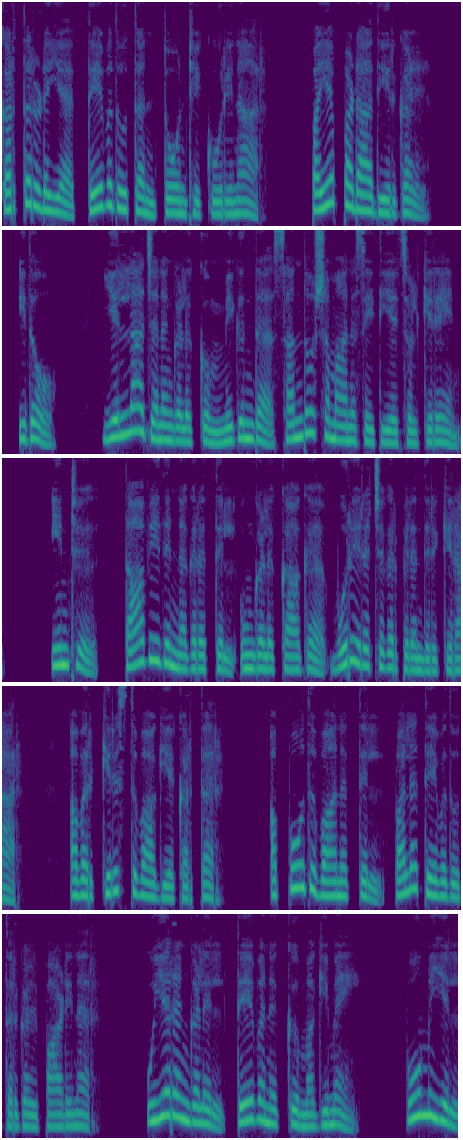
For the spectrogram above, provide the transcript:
கர்த்தருடைய தேவதூதன் தோன்றி கூறினார் பயப்படாதீர்கள். இதோ எல்லா ஜனங்களுக்கும் மிகுந்த சந்தோஷமான செய்தியை சொல்கிறேன். இன்று தாவீதின் நகரத்தில் உங்களுக்காக ஒரு இரட்சகர் பிறந்திருக்கிறார். அவர் கிறிஸ்துவாகிய கர்த்தர். அப்போது வானத்தில் பல தேவதூதர்கள் பாடினர். உயரங்களில் தேவனுக்கு மகிமை பூமியில்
